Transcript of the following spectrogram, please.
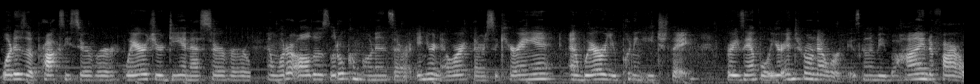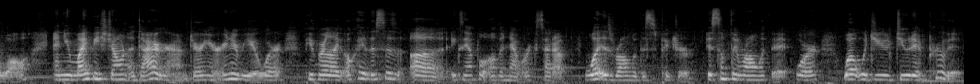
What is a proxy server? Where is your DNS server? And what are all those little components that are in your network that are securing it? And where are you putting each thing? For example, your internal network is going to be behind a firewall and you might be shown a diagram during your interview where people are like, okay, this is an example of a network setup. What is wrong with this picture? Is something wrong with it? Or what would you do to improve it?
